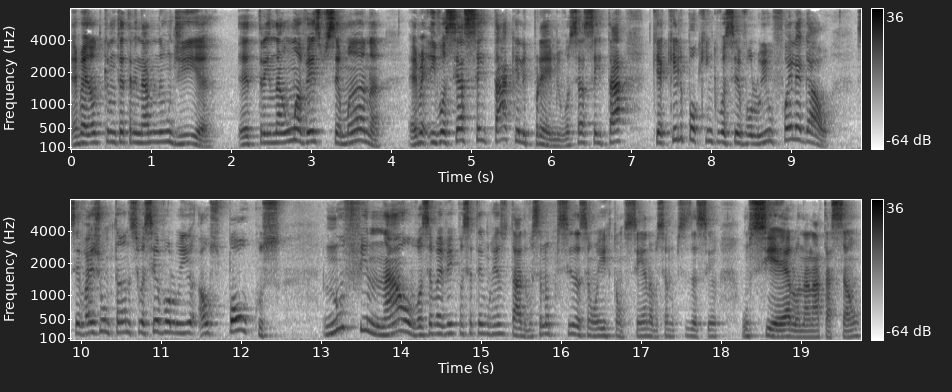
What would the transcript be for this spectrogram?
é melhor do que não ter treinado nenhum dia. É treinar uma vez por semana é, e você aceitar aquele prêmio, você aceitar que aquele pouquinho que você evoluiu foi legal. Você vai juntando, se você evoluir aos poucos, no final você vai ver que você teve um resultado. Você não precisa ser um Ayrton Senna, você não precisa ser um Cielo na natação,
